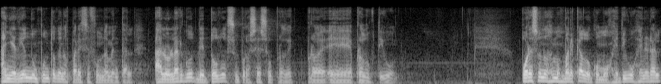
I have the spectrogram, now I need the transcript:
añadiendo un punto que nos parece fundamental, a lo largo de todo su proceso eh, productivo. Por eso nos hemos marcado como objetivo general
